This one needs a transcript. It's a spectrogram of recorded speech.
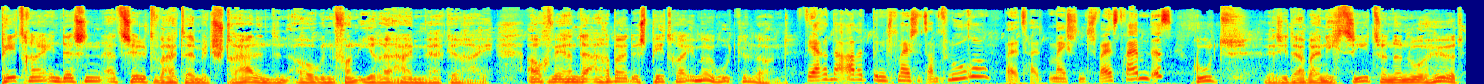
Petra indessen erzählt weiter mit strahlenden Augen von ihrer Heimwerkerei. Auch während der Arbeit ist Petra immer gut gelaunt. Während der Arbeit bin ich meistens am Flure, weil es halt meistens schweißtreibend ist. Gut, wer sie dabei nicht sieht, sondern nur hört,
